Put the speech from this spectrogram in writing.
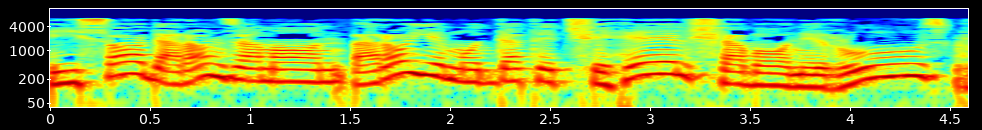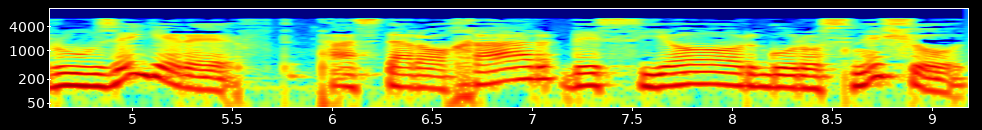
عیسی در آن زمان برای مدت چهل شبانه روز روزه گرفت. پس در آخر بسیار گرسنه شد.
